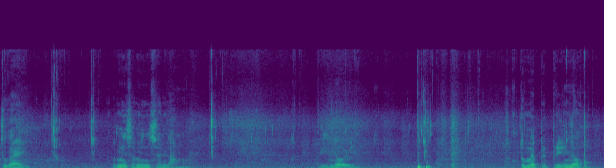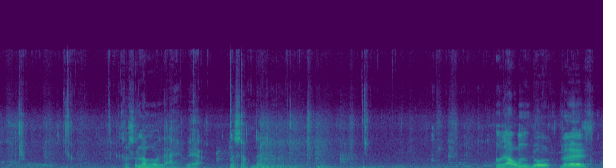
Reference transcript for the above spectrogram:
To guys. Paminsan-minsan lang. Pinoy. Ito may pipino. Kaso lang wala eh. Kaya nasap na lang. Wala akong toothbrush.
